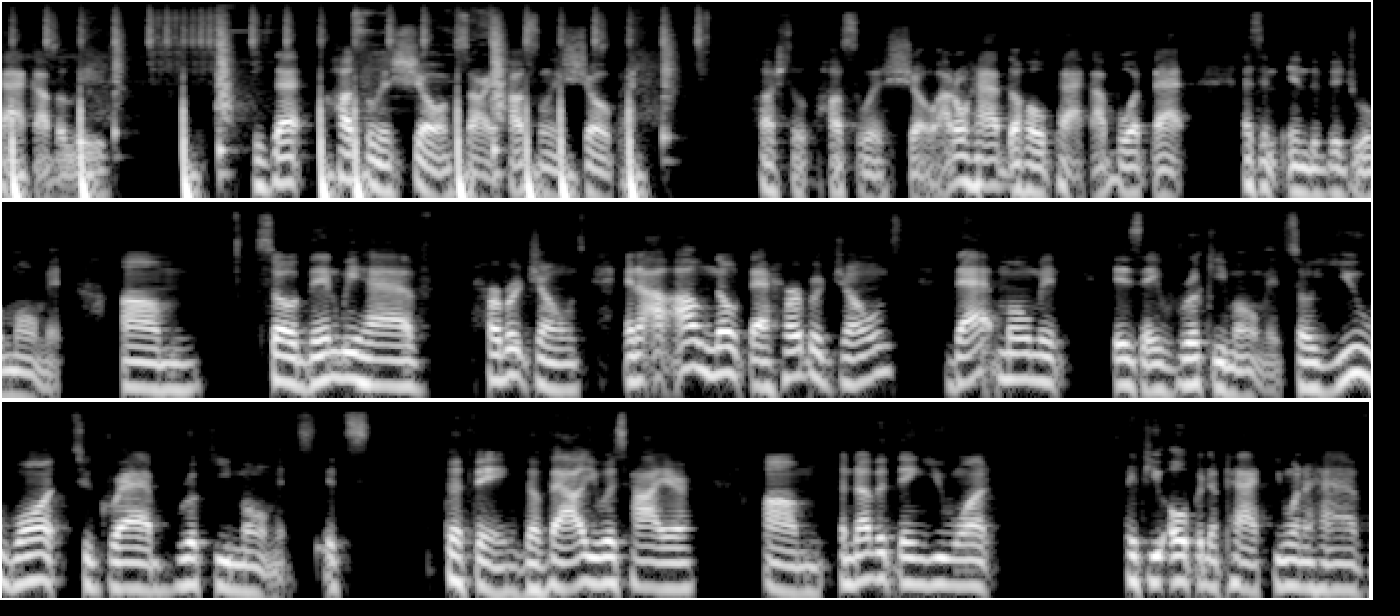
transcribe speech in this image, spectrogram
pack, I believe. Is that Hustle and Show? I'm sorry, Hustle and Show pack. Hustle, Hustle and Show. I don't have the whole pack. I bought that as an individual moment. Um, so then we have Herbert Jones, and I'll, I'll note that Herbert Jones, that moment is a rookie moment. So you want to grab rookie moments. It's the thing. The value is higher. Um, another thing you want, if you open a pack, you want to have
